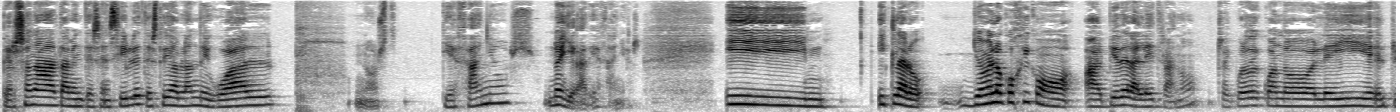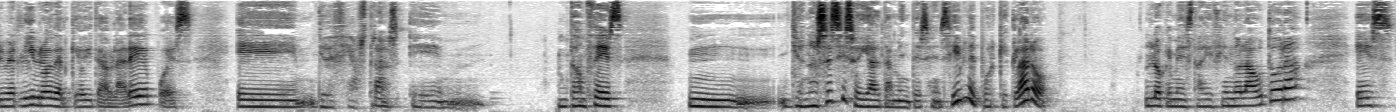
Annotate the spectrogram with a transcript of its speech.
persona altamente sensible, te estoy hablando igual unos 10 años, no llega a 10 años. Y, claro, yo me lo cogí como al pie de la letra, ¿no? Recuerdo que cuando leí el primer libro del que hoy te hablaré, pues eh, yo decía, ostras, eh, entonces Mm, yo no sé si soy altamente sensible, porque claro, lo que me está diciendo la autora es,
